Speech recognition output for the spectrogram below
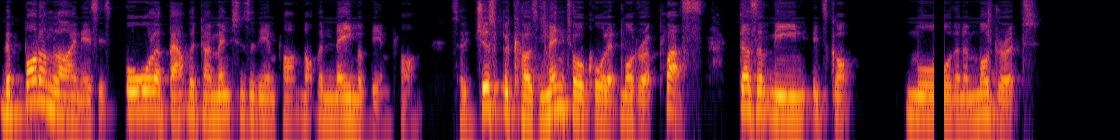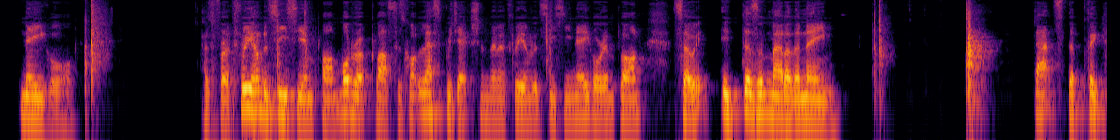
the bottom line is it's all about the dimensions of the implant, not the name of the implant. So just because Mentor call it moderate plus doesn't mean it's got more than a moderate Nagor. Because for a 300cc implant, moderate plus has got less projection than a 300cc Nagor implant, so it, it doesn't matter the name. That's the thing,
